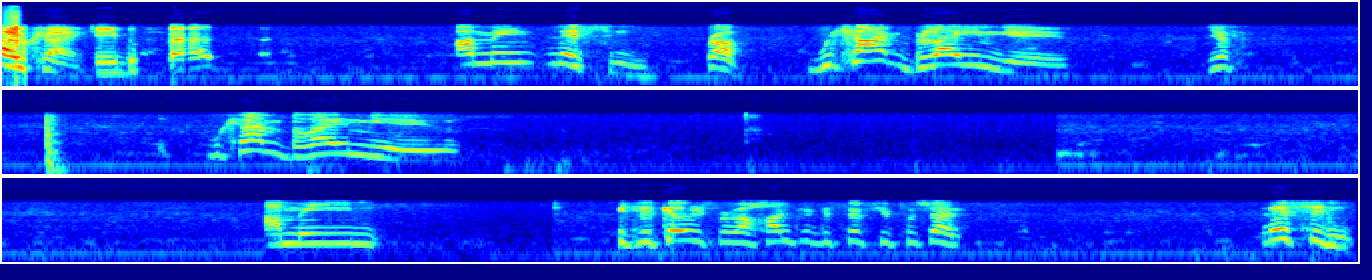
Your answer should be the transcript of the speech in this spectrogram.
Okay. Can you believe that? I mean, listen, bro. We can't blame you. You. We can't blame you. I mean, if it goes from 100 to 50 percent. Listen.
